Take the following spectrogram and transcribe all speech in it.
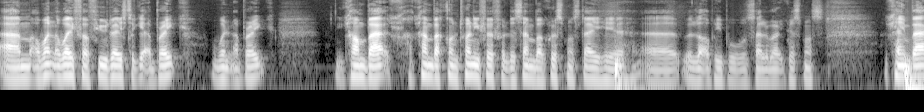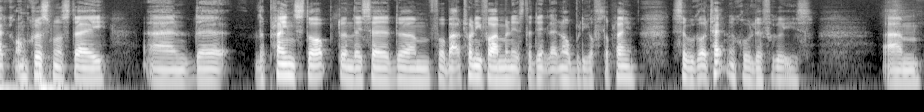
Um, I went away for a few days to get a break, winter break. You come back. I come back on 25th of December, Christmas Day here. Uh, a lot of people will celebrate Christmas. I came back on Christmas Day, and the the plane stopped, and they said um, for about 25 minutes they didn't let nobody off the plane. So we've got technical difficulties. Um,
